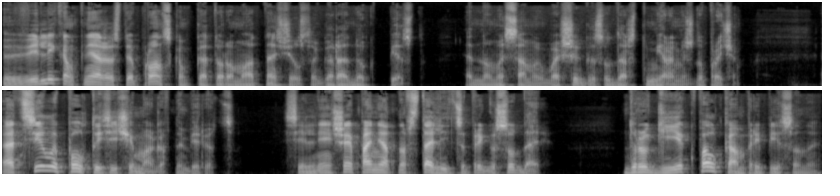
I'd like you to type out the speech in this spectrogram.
В Великом княжестве Пронском, к которому относился городок Пест, одном из самых больших государств мира, между прочим, от силы полтысячи магов наберется. Сильнейшее, понятно, в столице при государе. Другие к полкам приписаны.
